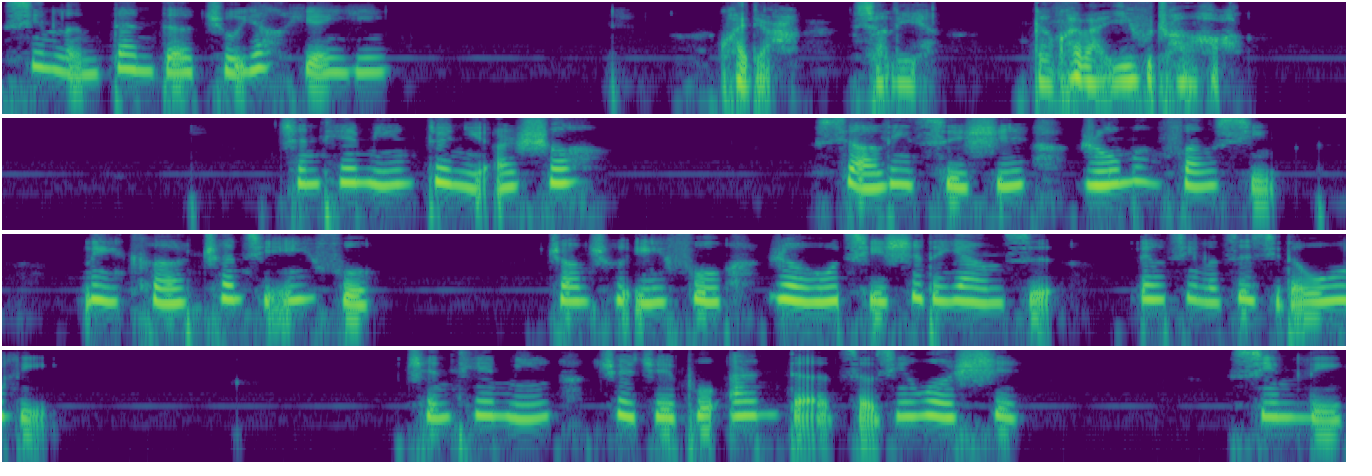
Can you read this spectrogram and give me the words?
性冷淡的主要原因。快点儿，小丽，赶快把衣服穿好。陈天明对女儿说。小丽此时如梦方醒，立刻穿起衣服，装出一副若无其事的样子，溜进了自己的屋里。陈天明惴惴不安的走进卧室，心里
